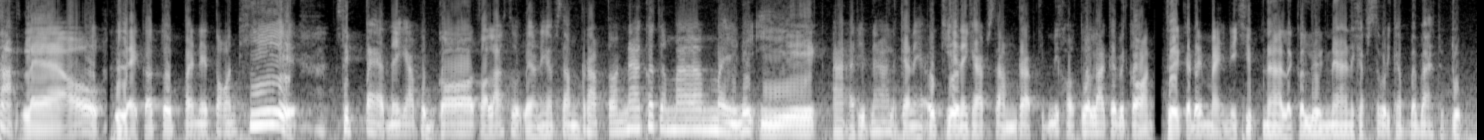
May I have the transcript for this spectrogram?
ศาจแล้ว และก็จบไปในตอนที่ 18 นะครับ ผมก็ตอนล่าสุดแล้วนะครับสำหรับตอนหน้าก็จะมาใหม่ในอีกอ่าอาทิตย์หน้าแล้วกันนะครับโอเคนะครับสำหรับคลิปนี้ขอตัวลากันไปก่อน เจอกันได้ใหม่ในคลิปหน้าแล้วก็เรื่องหน้านะครับ สวัสดีครับบ๊ายบายจุ๊บ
